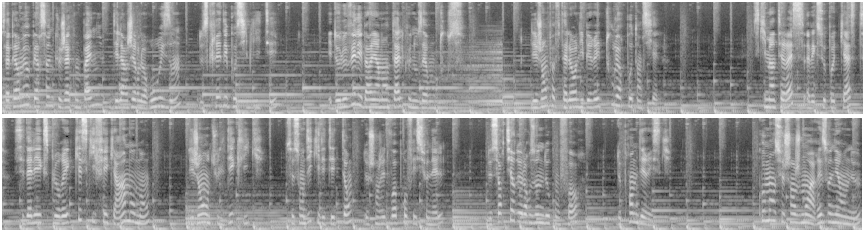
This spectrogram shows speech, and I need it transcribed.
Ça permet aux personnes que j'accompagne d'élargir leur horizon, de se créer des possibilités et de lever les barrières mentales que nous avons tous. Les gens peuvent alors libérer tout leur potentiel. Ce qui m'intéresse avec ce podcast, c'est d'aller explorer qu'est-ce qui fait qu'à un moment, les gens ont eu le déclic, se sont dit qu'il était temps de changer de voie professionnelle, de sortir de leur zone de confort, de prendre des risques. Comment ce changement a résonné en eux,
